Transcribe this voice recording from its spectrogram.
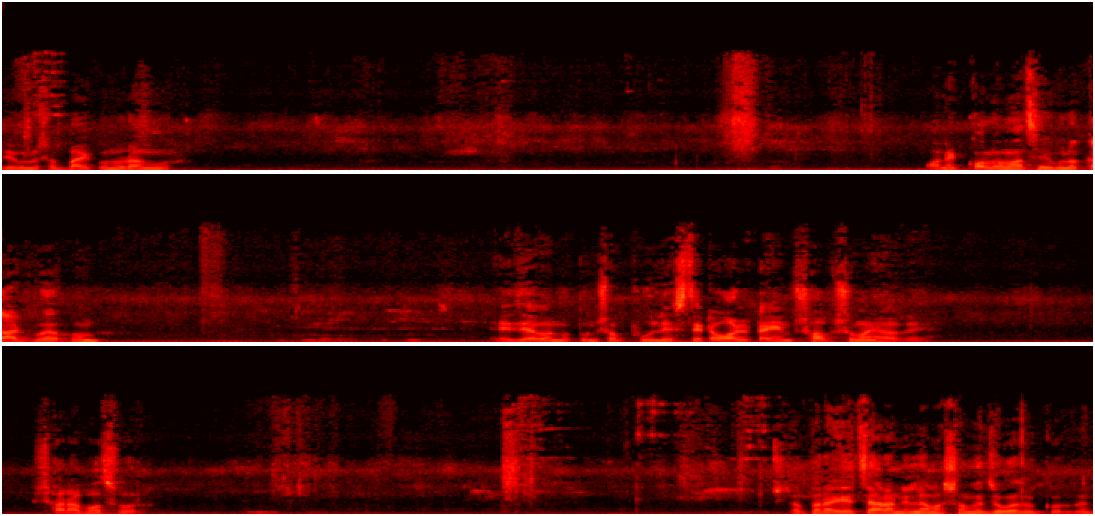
যেগুলো সব বাইকনুর আঙুর অনেক কলম আছে, এগুলো কাটবো এখন। এই যে আবার নতুন সব ফুল এসছে, এটা অল টাইম সব সময় হবে। সারা বছর। আপনারা এই চারা নিলে আমার সঙ্গে যোগাযোগ করবেন।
